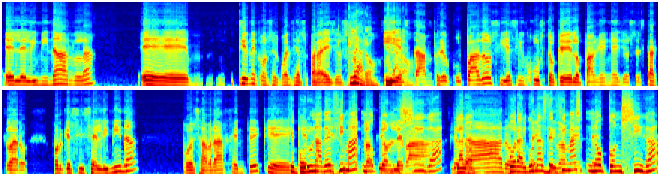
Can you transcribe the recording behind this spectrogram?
el eliminarla, eh, tiene consecuencias para ellos. Claro, y están preocupados y es injusto que lo paguen ellos, está claro. Porque si se elimina, pues habrá gente que, que por una décima no consiga, claro, por algunas décimas no consiga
